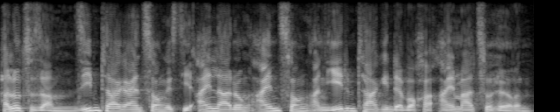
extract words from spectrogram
Hallo zusammen. Sieben Tage ein Song ist die Einladung, einen Song an jedem Tag in der Woche einmal zu hören.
